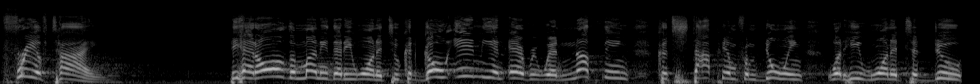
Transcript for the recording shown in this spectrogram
free of time. He had all the money that he wanted to, could go any and everywhere. Nothing could stop him from doing what he wanted to do.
